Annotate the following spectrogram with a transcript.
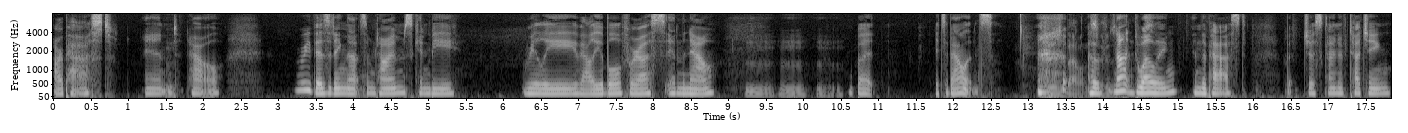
our past and how revisiting that sometimes can be really valuable for us in the now, mm-hmm, mm-hmm. but it's a balance it is a balance of not balance. dwelling in the past, but just kind of touching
